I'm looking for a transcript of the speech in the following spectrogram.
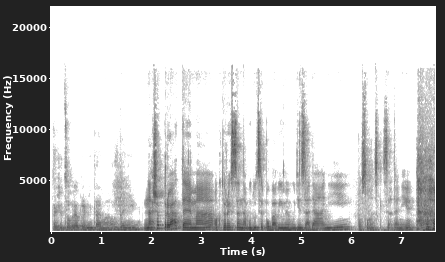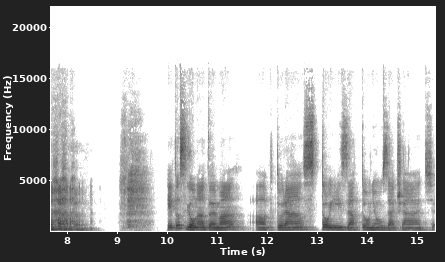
Takže co bude první téma, Zdení? Naša prvá téma, o ktorej sa na budúce pobavíme, bude zadání, po slovensky zadanie. Je to silná téma, ktorá stojí za to ňou začať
